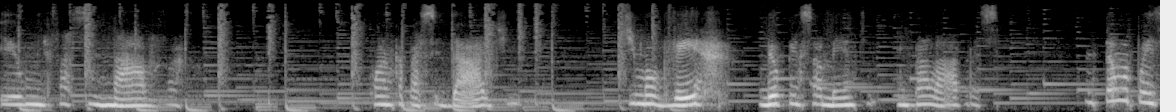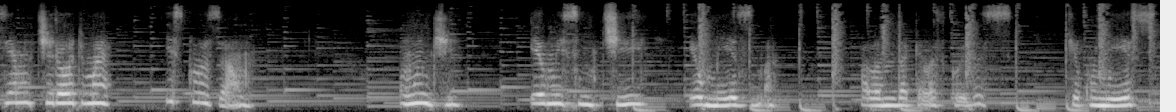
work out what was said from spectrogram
eu me fascinava com a capacidade de mover meu pensamento em palavras. Então a poesia me tirou de uma exclusão, onde eu me senti eu mesma, falando daquelas coisas que eu conheço,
